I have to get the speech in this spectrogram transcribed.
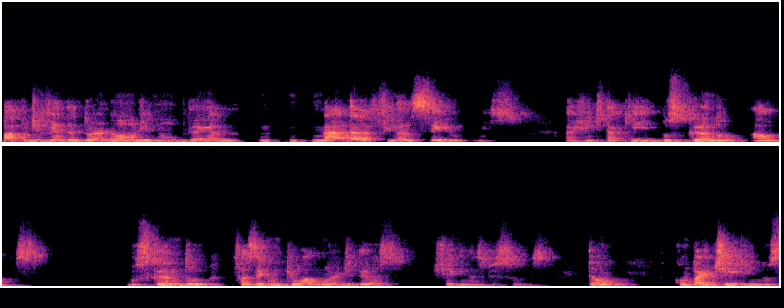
papo de vendedor, não. A gente não ganha nada financeiro com isso. A gente está aqui buscando almas, buscando fazer com que o amor de Deus chegue nas pessoas. Então, compartilhe, nos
